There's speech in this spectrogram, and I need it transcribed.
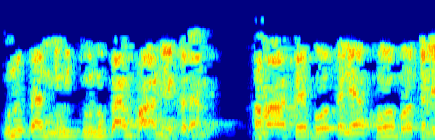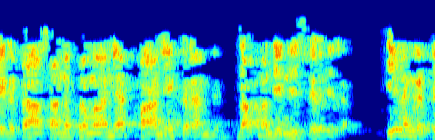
උණුපැන් නිවිච්ච උණුපැන් පානය කරන්න. සමාත බෝතලයක් හෝ බෝතලයකට ආසන්න ප්‍රමාණයක් පානය කරන්න. දක්න දෙන්න ඉස්සර වෙලා. ඊළඟට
